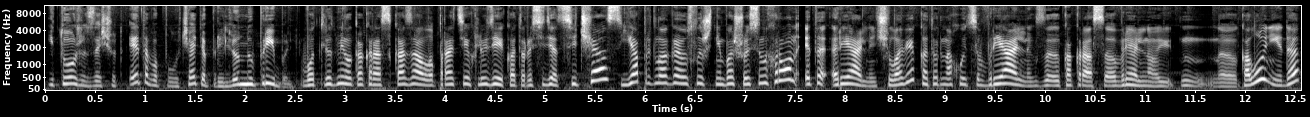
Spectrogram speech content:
и тоже за счет этого получать определенную прибыль. Вот Людмила как раз сказала про тех людей, которые сидят сейчас. Я предлагаю услышать небольшой синхрон. Это реальный человек, который находится в реальных, как раз э, в реальной э, колонии, да?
